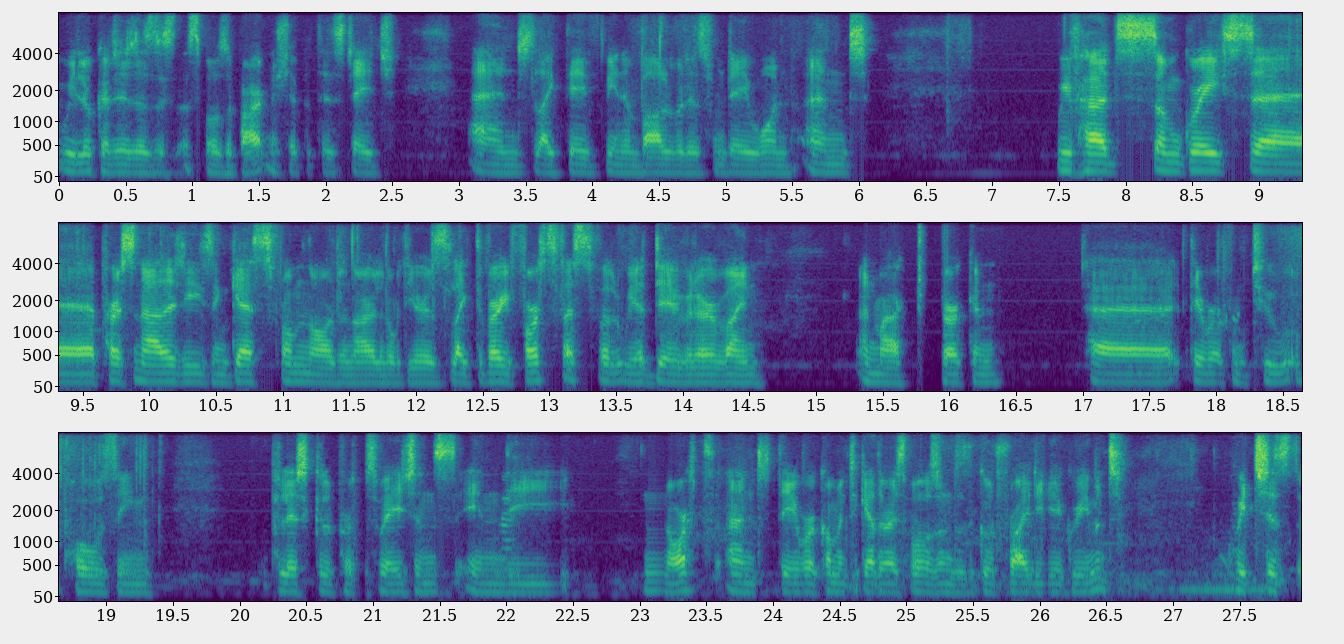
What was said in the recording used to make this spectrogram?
we look at it as a, I suppose a partnership at this stage, and like they've been involved with us from day one, and we've had some great uh, personalities and guests from Northern Ireland over the years. Like the very first festival, we had David Ervine and Mark Durkan. Uh, they were from two opposing political persuasions in the north, and they were coming together, I suppose, under the Good Friday Agreement, which is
